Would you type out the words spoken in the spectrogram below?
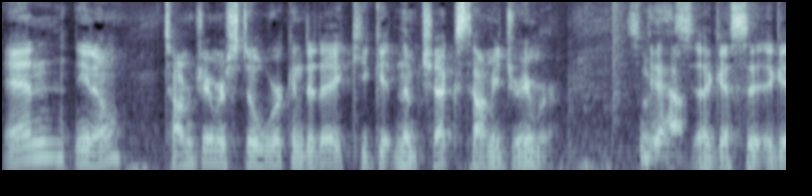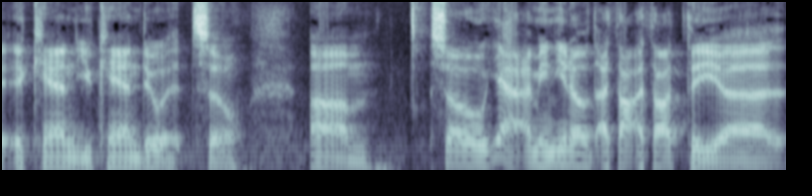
and you know, Tommy Dreamer's still working today. Keep getting them checks, Tommy Dreamer. So Yeah. I guess, I guess it, it can you can do it. So, um, so yeah, I mean, you know, I thought I thought the uh,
